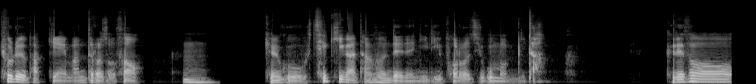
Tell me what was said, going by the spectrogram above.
표를 받게 만들어져서 음. 결국 체키가 당선되는 일이 벌어지고 맙니다. 그래서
